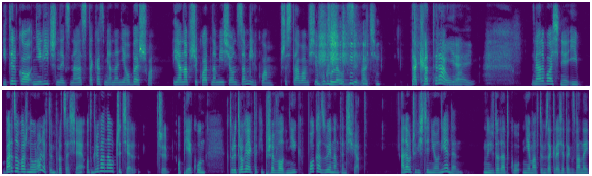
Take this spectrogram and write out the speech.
I tylko nielicznych z nas taka zmiana nie obeszła. Ja na przykład na miesiąc zamilkłam, przestałam się w ogóle odzywać. Taka trauma. Ojej. No. no ale właśnie, i bardzo ważną rolę w tym procesie odgrywa nauczyciel czy opiekun, który trochę jak taki przewodnik pokazuje nam ten świat. Ale oczywiście nie on jeden. No i w dodatku nie ma w tym zakresie tak zwanej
